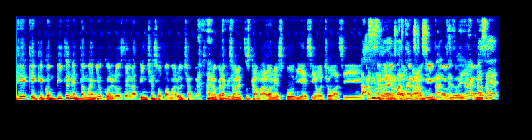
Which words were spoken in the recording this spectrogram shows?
que, que, que compiten en tamaño con los de la pinche sopa maruchan, güey. O sea, no crean que son estos camarones U18 así. Ah, sí se ven bastante mutantes, güey. Yo no sé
